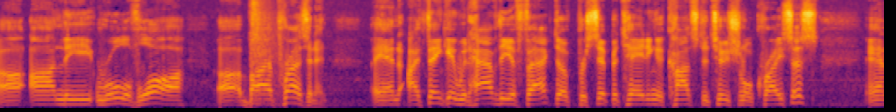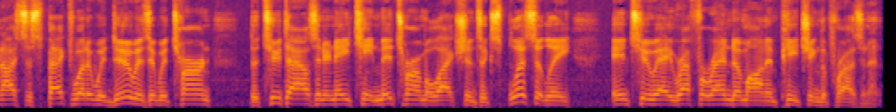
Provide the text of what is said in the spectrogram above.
uh, on the rule of law uh, by a president. And I think it would have the effect of precipitating a constitutional crisis. And I suspect what it would do is it would turn the 2018 midterm elections explicitly into a referendum on impeaching the president.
